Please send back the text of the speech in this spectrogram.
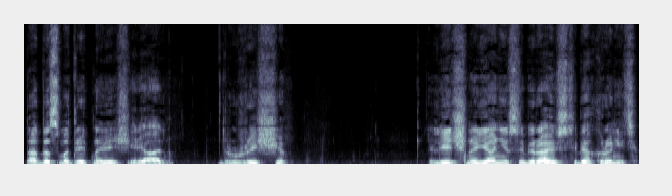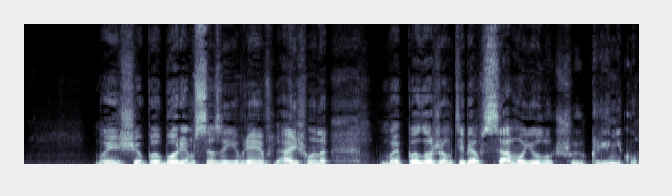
Надо смотреть на вещи реально. Дружище, — Лично я не собираюсь тебя хранить. Мы еще поборемся за еврея Фляйшмана. Мы положим тебя в самую лучшую клинику.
